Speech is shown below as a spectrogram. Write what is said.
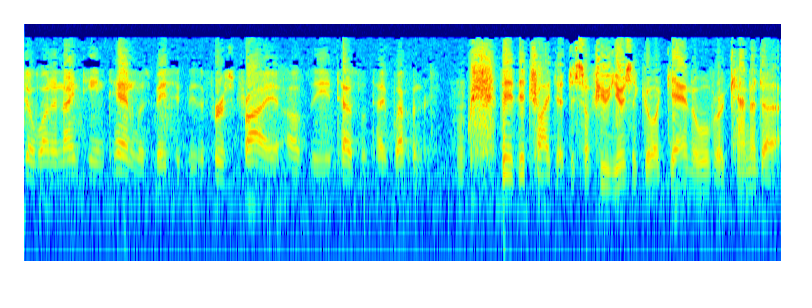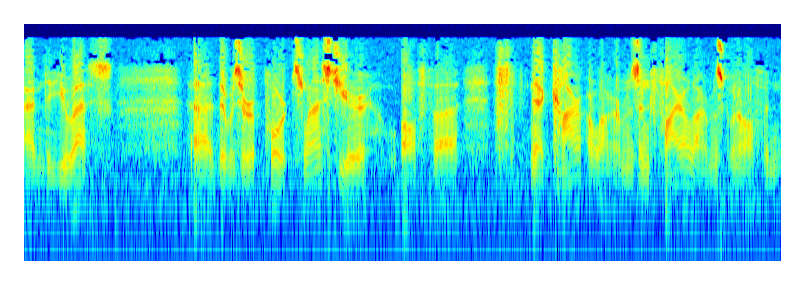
the one in 1910 was basically the first try of the Tesla-type weaponry. They, they tried it just a few years ago again over Canada and the U.S. Uh, there was a report last year of uh, car alarms and fire alarms going off in,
